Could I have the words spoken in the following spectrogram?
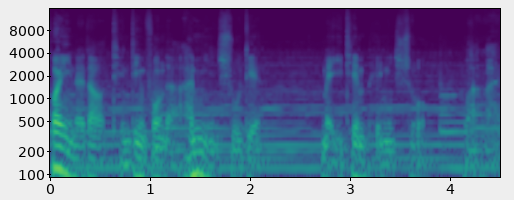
欢迎来到田定峰的安眠书店，每一天陪你说晚安。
